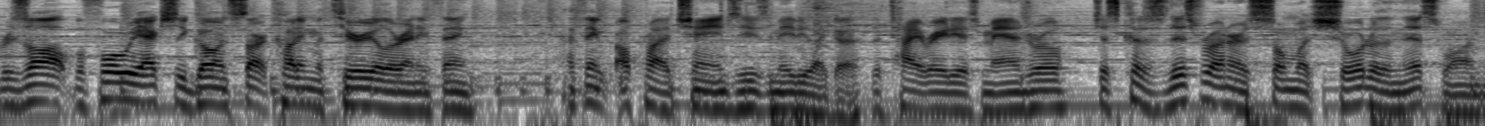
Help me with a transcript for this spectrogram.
result before we actually go and start cutting material or anything. I think I'll probably change these maybe like a the tight radius mandrel just because this runner is so much shorter than this one.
